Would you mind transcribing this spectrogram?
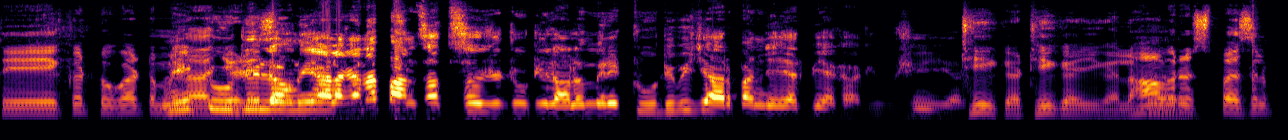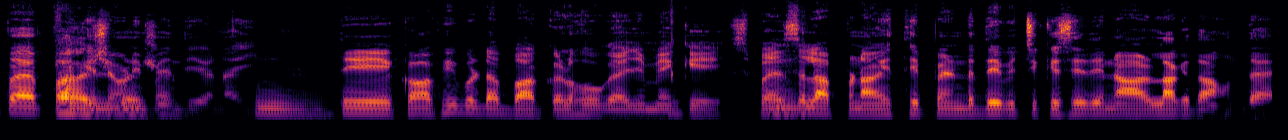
ਤੇ ਘੱਟੋ ਘੱਟ ਨਹੀਂ ਮੇਰਾ ਟੂਟੀ ਲਾਉਣੀ ਵਾਲਾ ਕਹਿੰਦਾ 5-700 ਦੀ ਟੂਟੀ ਲਾ ਲਓ ਮੇਰੇ ਟੂਟੀ ਵੀ 4-5000 ਰੁਪਇਆ ਖਾ ਗਈ ਖੁਸ਼ੀ ਯਾਰ। ਠੀਕ ਹੈ ਠੀਕ ਹੈ ਜੀ ਗੱਲ। ਹਾਂ ਫਿਰ ਹਾਂ। ਸਪੈਸ਼ਲ ਪਾਈਪ ਪਾ ਹਾਂ, ਕੇ ਲਿਆਉਣੀ। ਪੈਂਦੀ ਹੈ ਨਾ ਜੀ। ਹੂੰ। ਤੇ ਕਾਫੀ ਵੱਡਾ ਬਾਗਲ ਹੋ ਗਿਆ ਜਿਵੇਂ ਕਿ ਸਪੈਸ਼ਲ ਆਪਣਾ ਇੱਥੇ ਪਿੰਡ ਦੇ ਵਿੱਚ ਕਿਸੇ ਦੇ ਨਾਲ ਲੱਗਦਾ ਹੁੰਦਾ ਹੈ।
